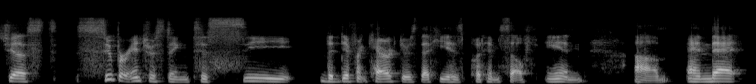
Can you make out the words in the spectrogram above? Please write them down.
just super interesting to see the different characters that he has put himself in um, and that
